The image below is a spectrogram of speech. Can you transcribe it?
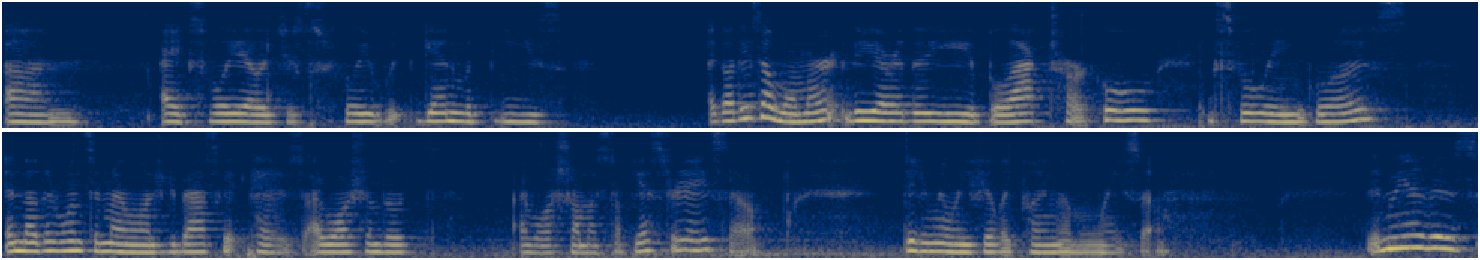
um, I exfoliate, I to exfoliate again with these. I got these at Walmart. They are the black charcoal exfoliating gloves. Another one's in my laundry basket because I washed them both. I washed all my stuff yesterday, so didn't really feel like putting them away. So then we have this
